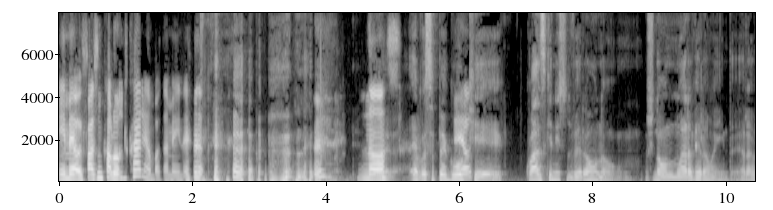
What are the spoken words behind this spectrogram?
E, meu, faz um calor do caramba também, né? Nossa. É, é, você pegou Eu... o quê? Quase que início do verão, não? Não, não era verão ainda, era,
